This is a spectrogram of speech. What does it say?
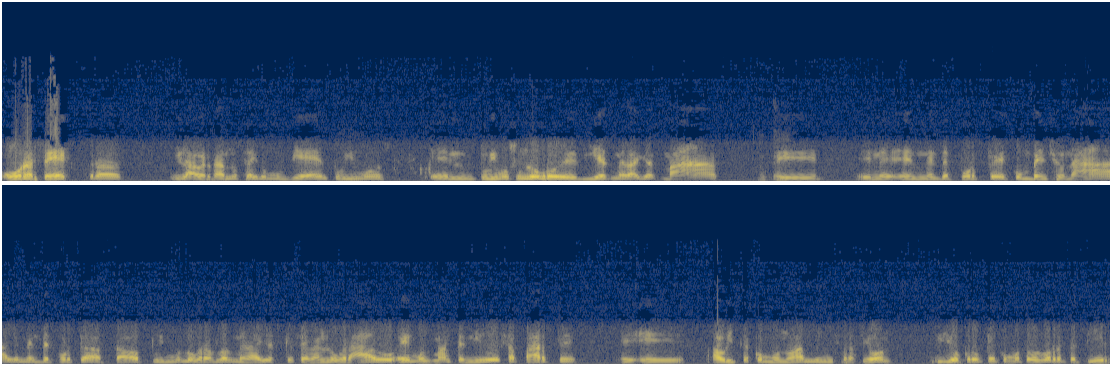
horas extras y la verdad nos ha ido muy bien. Tuvimos el, tuvimos un logro de 10 medallas más eh, en, en, el deporte convencional, en el deporte adaptado, pudimos lograr las medallas que se habían logrado. Hemos mantenido esa parte eh, eh, ahorita como nueva administración y yo creo que como te vuelvo a repetir,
